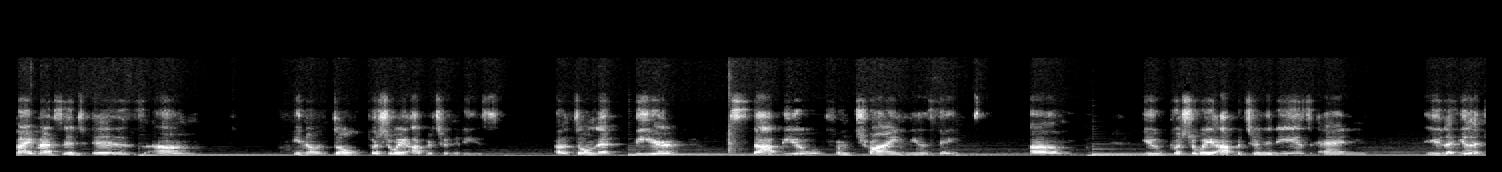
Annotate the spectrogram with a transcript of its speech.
my message is um, you know don't push away opportunities. Uh, don't let fear stop you from trying new things. Um, you push away opportunities and you let you let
